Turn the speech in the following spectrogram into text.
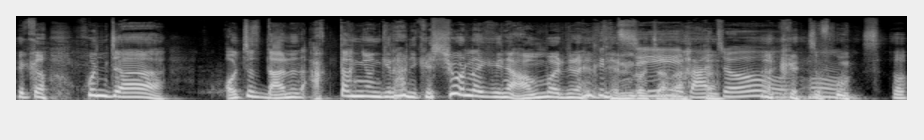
그러니까 혼자 어쨌든 나는 악당 연기를 하니까 시원하게 그냥 아무 말이나 해도 되는 그치, 거잖아. 맞아. 그래서 어. 보면서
